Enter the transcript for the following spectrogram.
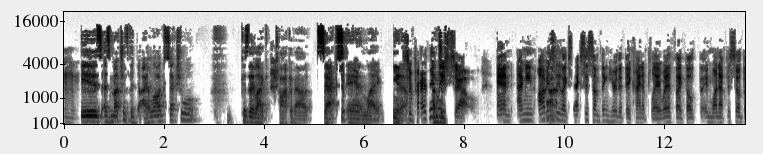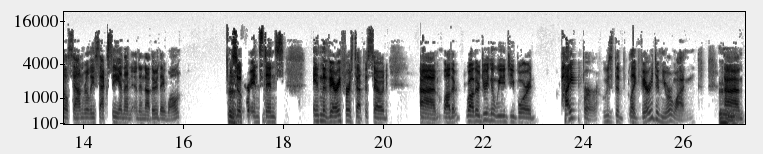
Mhm. Is as much of the dialogue sexual? Because they like talk about sex and like you know. Surprisingly just- so. And I mean, Ah. obviously, like sex is something here that they kind of play with. Like they'll in one episode they'll sound really sexy, and then in another they won't. Hmm. So, for instance, in the very first episode, um, while they're while they're doing the Ouija board, Piper, who's the like very demure one, Mhm. um,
